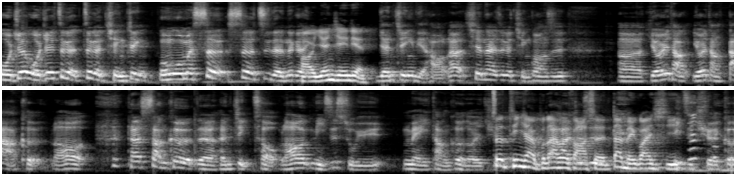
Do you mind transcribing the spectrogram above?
我觉得，我觉得这个这个情境，我我们设设置的那个好严谨一点，严谨一点。好，那现在这个情况是。呃，有一堂有一堂大课，然后他上课的很紧凑，然后你是属于每一堂课都会去。这听起来不太会发生，但没关系。一直缺课，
